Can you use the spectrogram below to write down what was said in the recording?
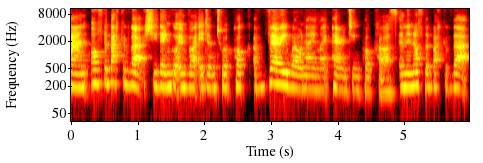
And off the back of that she then got invited onto a, po- a very well-known like parenting podcast. And then off the back of that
